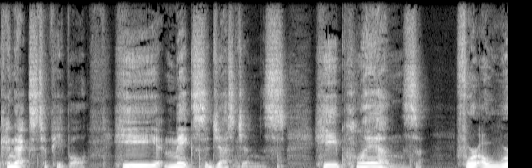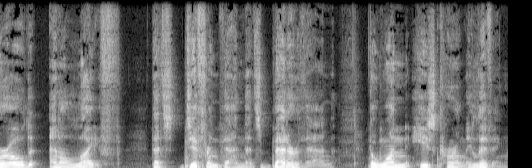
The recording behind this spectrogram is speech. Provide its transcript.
connects to people. He makes suggestions. He plans for a world and a life that's different than, that's better than the one he's currently living.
